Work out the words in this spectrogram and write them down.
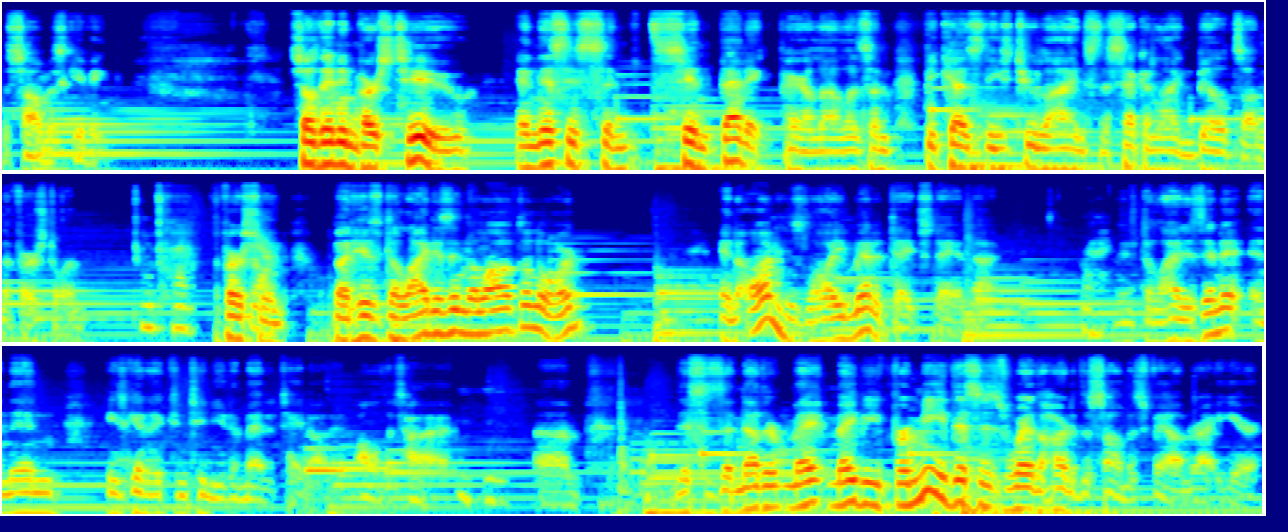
the psalm is giving. So then in verse two, and this is syn- synthetic parallelism because these two lines, the second line builds on the first one. okay The first Yeah. one, but his delight is in the law of the Lord, and on his law he meditates day and night. right His delight is in it, and then he's going to continue to meditate on it all the time. Mhm. Um, this is another, may, maybe for me, this is where the heart of the psalm is found right here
